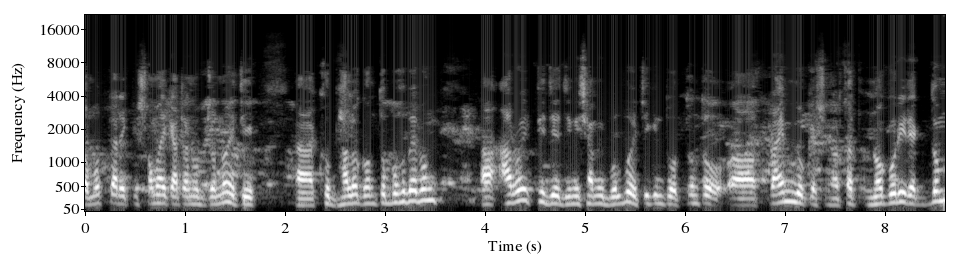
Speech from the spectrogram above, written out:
চমৎকার একটি সময় কাটানোর জন্য এটি খুব ভালো গন্তব্য হবে এবং আরও একটি যে জিনিস আমি বলব, এটি কিন্তু অত্যন্ত প্রাইম লোকেশন অর্থাৎ নগরীর একদম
